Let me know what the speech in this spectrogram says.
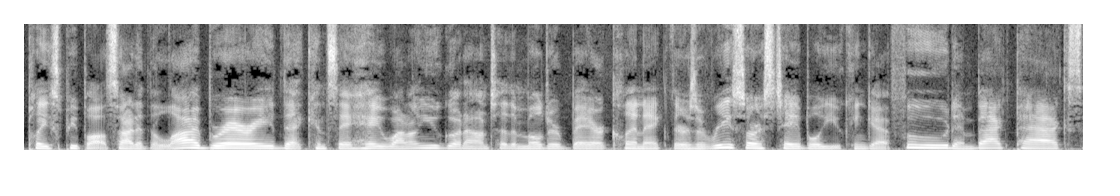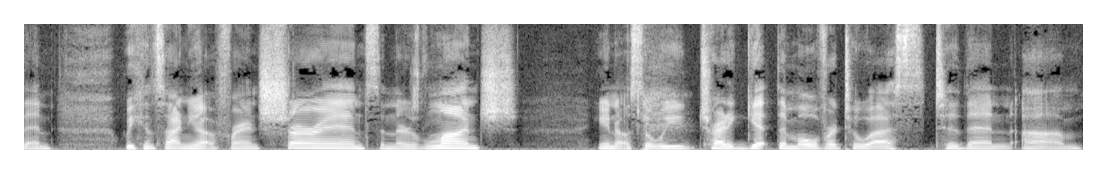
place people outside of the library that can say, hey, why don't you go down to the Mildred Bayer Clinic? There's a resource table. You can get food and backpacks, and we can sign you up for insurance, and there's lunch. You know, so we try to get them over to us to then um,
